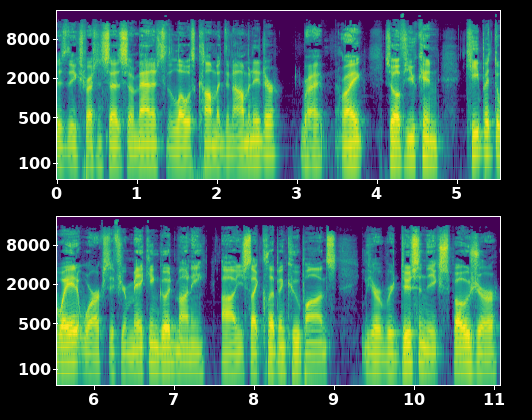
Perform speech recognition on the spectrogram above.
as the expression says, so manage to the lowest common denominator. Right. right? So if you can keep it the way it works, if you're making good money, uh, just like clipping coupons, you're reducing the exposure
